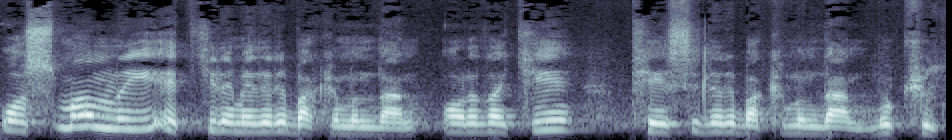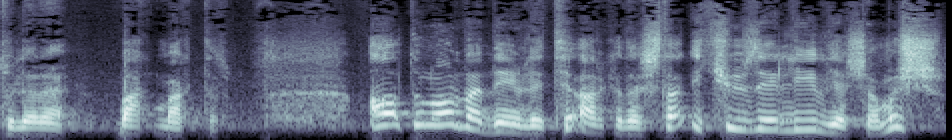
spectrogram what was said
Osmanlı'yı etkilemeleri bakımından, oradaki tesirleri bakımından bu kültürlere bakmaktır. Altın Orda Devleti arkadaşlar 250 yıl yaşamış.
